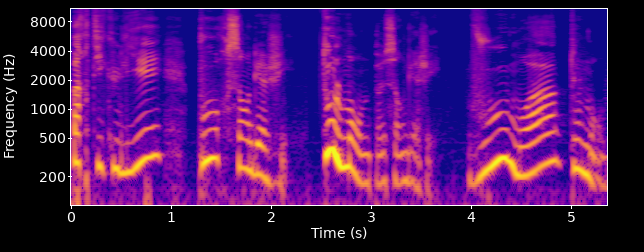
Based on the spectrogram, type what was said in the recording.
particulier pour s'engager. Tout le monde peut s'engager. Vous, moi, tout le monde.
